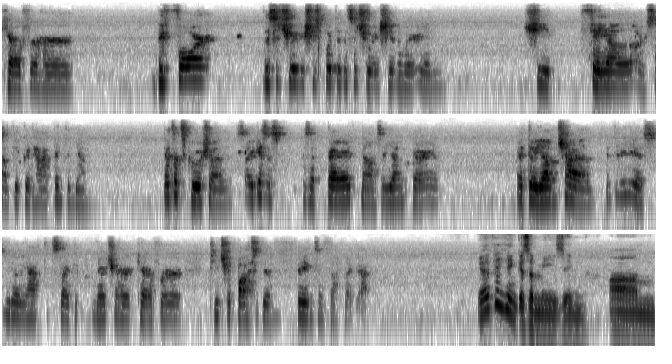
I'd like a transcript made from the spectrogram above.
care for her before the situation she's put in a situation wherein she fail or something could happen to them. That's what's crucial. So I guess as, as a parent now, as a young parent, and to a young child, it really is. You know, you have to start to nurture her, care for her, teach her positive things and stuff like that. Yeah, I think is amazing. Um,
